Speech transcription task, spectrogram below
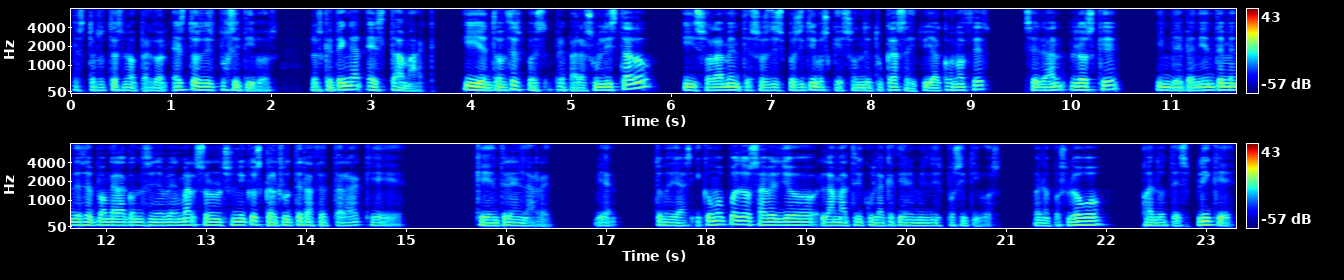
estos routers no, perdón, estos dispositivos, los que tengan esta Mac. Y entonces, pues preparas un listado y solamente esos dispositivos que son de tu casa y tú ya conoces serán los que, independientemente se ponga la contraseña bien mal, son los únicos que el router aceptará que, que entren en la red. Bien, tú me dirás, ¿y cómo puedo saber yo la matrícula que tienen mis dispositivos? Bueno, pues luego, cuando te explique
